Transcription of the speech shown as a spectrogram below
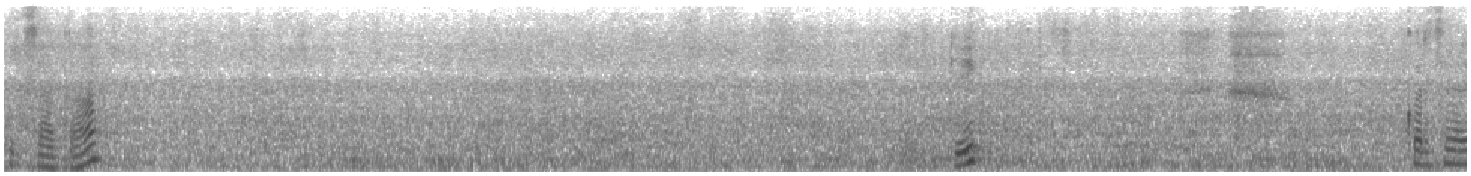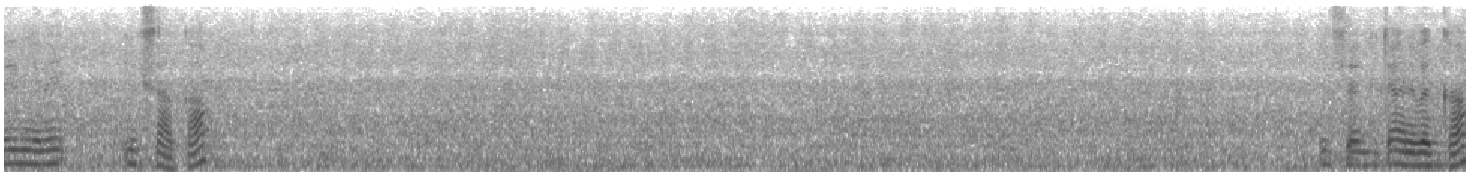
മിക്സ് ആക്കിയിട്ട് മിക്സ് ആക്കാം ഇനി കുറച്ച് നേരം ഇങ്ങനെ മിക്സ് ആക്കാം മിക്സ് ആക്കിയിട്ട് അങ്ങനെ വെക്കാം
